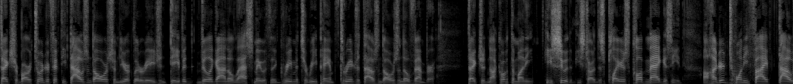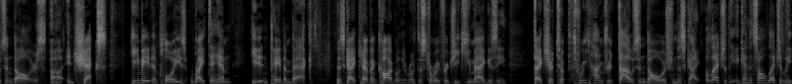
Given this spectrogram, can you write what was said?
Dykstra borrowed $250,000 from New York literary agent David Vigliano last May with an agreement to repay him $300,000 in November. Dykstra did not come up with the money. He sued him. He started this Players Club magazine. $125,000 uh, in checks he made employees write to him. He didn't pay them back. This guy, Kevin Coughlin, who wrote the story for GQ magazine, Dykstra took $300,000 from this guy, allegedly. Again, it's all allegedly.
